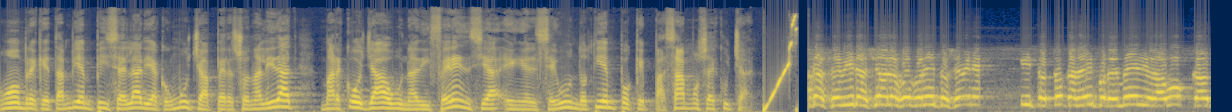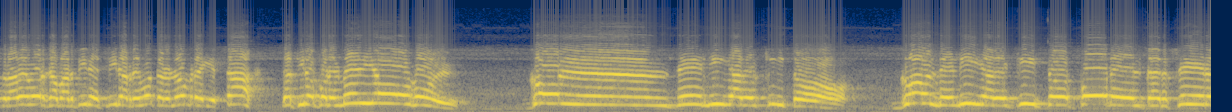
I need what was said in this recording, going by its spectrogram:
un hombre que también pisa el área con mucha personalidad, marcó ya una diferencia en el segundo tiempo que pasamos a escuchar. Acá se viene allá los coconetos, se viene Quito, tocan ahí por el medio, la busca otra vez Borja Martínez, tira, rebota el hombre, y está, la tiró por el medio, gol. Gol de Liga de Quito. Gol de Liga de Quito por el tercero.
